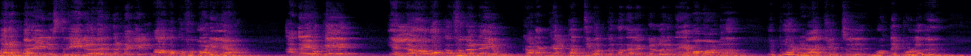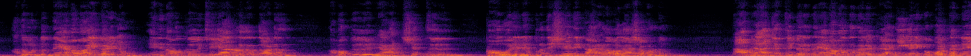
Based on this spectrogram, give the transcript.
പരമ്പരയിൽ സ്ത്രീകൾ വരുന്നുണ്ടെങ്കിൽ ആ വഖഫ് പാടില്ല. അങ്ങനെയൊക്കെ എല്ലാ വക്കഫുകളുടെയും കടക്കൽ കത്തിവെക്കുന്ന നിലക്കുള്ള ഒരു നിയമമാണ് ഇപ്പോൾ രാജ്യത്ത് വന്നിട്ടുള്ളത്. അതുകൊണ്ട് നിയമമായി കഴിഞ്ഞു. ഇനി നമുക്ക് ചെയ്യാനുള്ളത് എന്താണ്? നമുക്ക് രാജ്യത്ത് പൗരന് പ്രതിഷേധിക്കാനുള്ള അവകാശമുണ്ട്. നാം രാജ്യത്തിന്റെ ഒരു നിയമം എന്ന നിലയ്ക്ക് അംഗീകരിക്കുമ്പോൾ തന്നെ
